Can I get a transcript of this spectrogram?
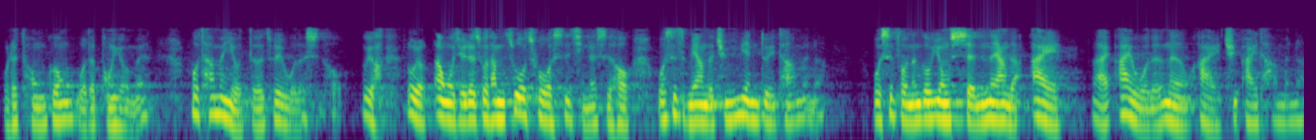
我的同工、我的朋友们。若他们有得罪我的时候，若有若有让我觉得说他们做错事情的时候，我是怎么样的去面对他们呢？我是否能够用神那样的爱来爱我的那种爱去爱他们呢？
